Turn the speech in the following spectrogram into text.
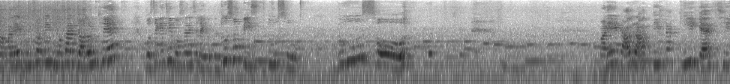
সকালে দুশো পিস মশার জলন খেয়ে বসে গেছি মশারি সেলাই করতে। দুশো পিস দুশো। দুশো। মানে কাল রাত তিনটা কি গেছে?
